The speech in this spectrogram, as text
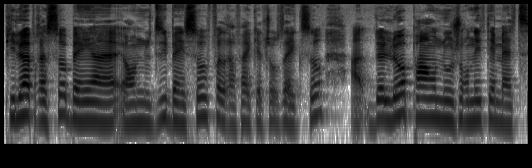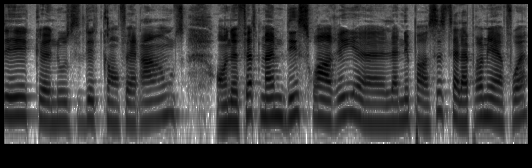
Puis là, après ça, ben, euh, on nous dit, ben ça, il faudra faire quelque chose avec ça. Ah, De là partent nos journées thématiques, euh, nos idées de conférences. On a fait même des soirées. euh, L'année passée, c'était la première fois.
